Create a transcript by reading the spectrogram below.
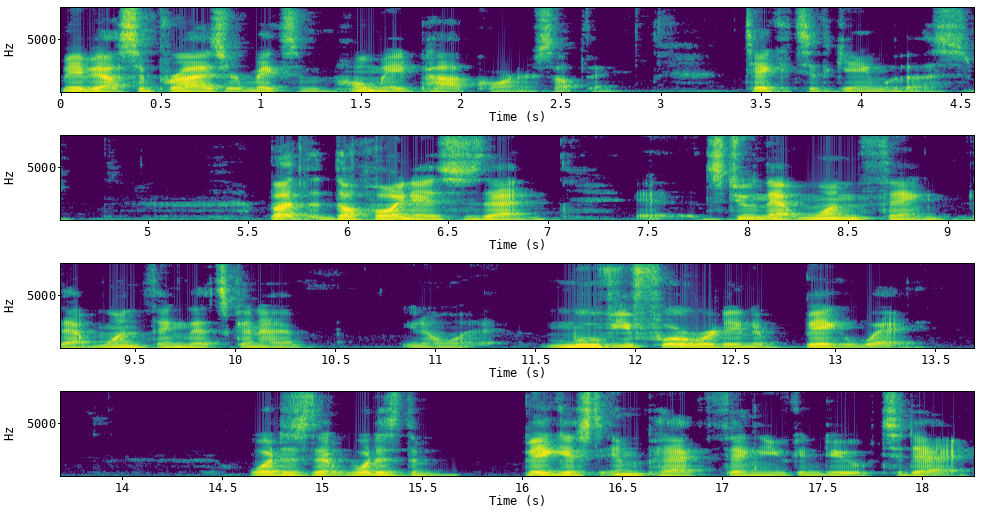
Maybe I'll surprise her, make some homemade popcorn or something, take it to the game with us. But the point is, is that it's doing that one thing, that one thing that's gonna, you know, move you forward in a big way. What is that? What is the biggest impact thing you can do today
